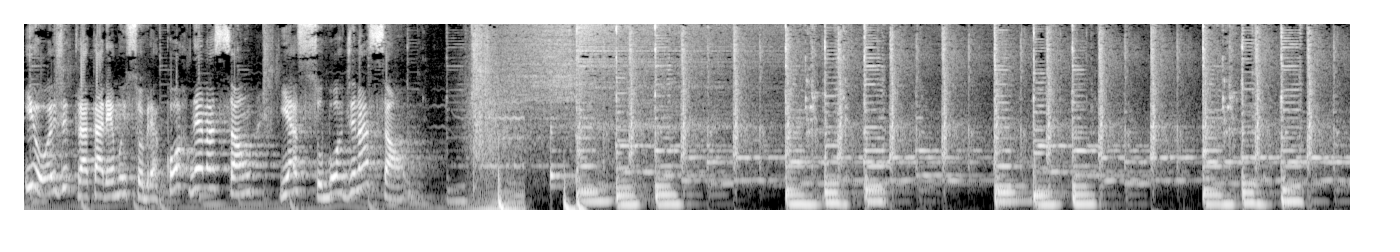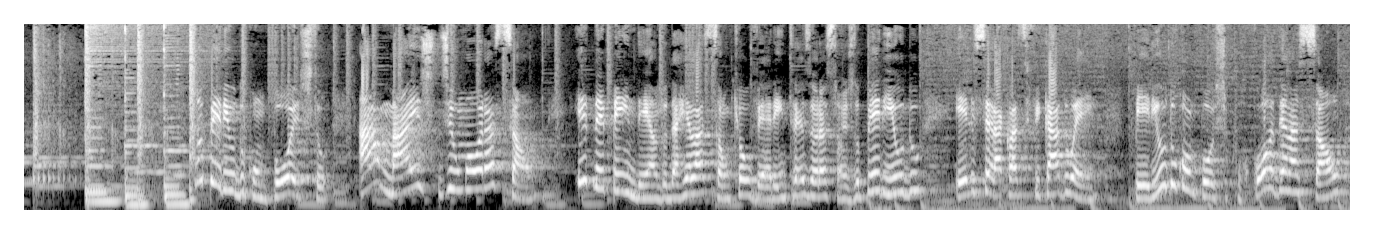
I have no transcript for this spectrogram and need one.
E hoje trataremos sobre a coordenação e a subordinação. No período composto, há mais de uma oração e dependendo da relação que houver entre as orações do período, ele será classificado em período composto por coordenação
